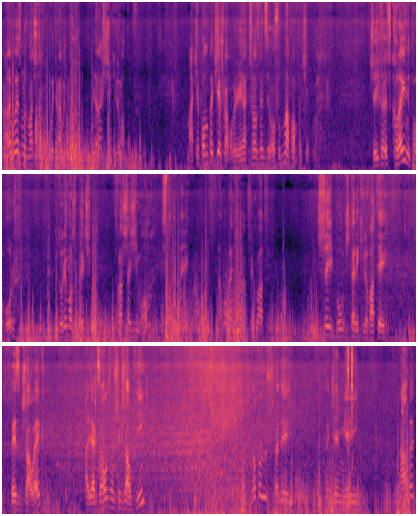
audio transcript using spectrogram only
No ale powiedzmy, że macie taką płytę nawet 11 kW. Macie pompę ciepła, bo jednak coraz więcej osób ma pompę ciepła. Czyli to jest kolejny pobór, który może być, zwłaszcza zimą, istotny, no bo będzie na przykład 3,5-4 kW bez grzałek, a jak załączą się grzałki, no to już wtedy będziemy mieli nawet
